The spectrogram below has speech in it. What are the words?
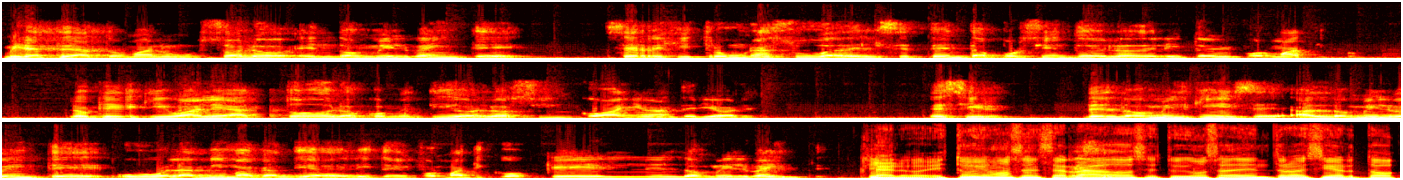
Mirá este dato, Manu. Solo en 2020 se registró una suba del 70% de los delitos informáticos, lo que equivale a todos los cometidos en los cinco años anteriores. Es decir, del 2015 al 2020 hubo la misma cantidad de delitos informáticos que en el 2020. Claro, estuvimos encerrados, estuvimos adentro, es cierto,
